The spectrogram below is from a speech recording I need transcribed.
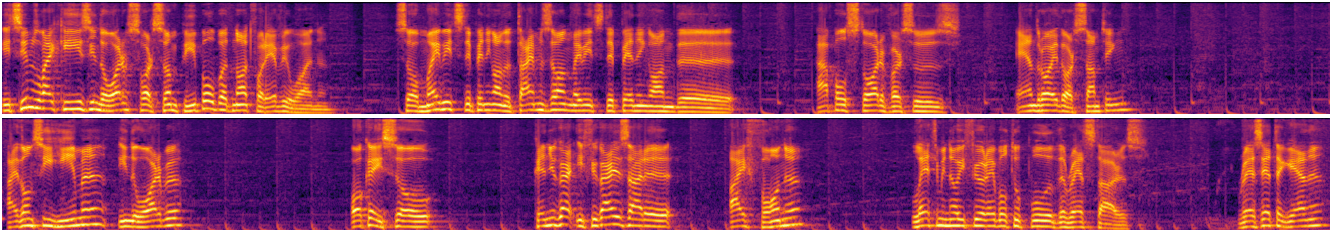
It seems like he's in the orbs for some people, but not for everyone. So maybe it's depending on the time zone, maybe it's depending on the Apple Store versus Android or something. I don't see him in the orb. Okay, so can you guys, if you guys are a iPhone, let me know if you're able to pull the red stars. Reset again.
